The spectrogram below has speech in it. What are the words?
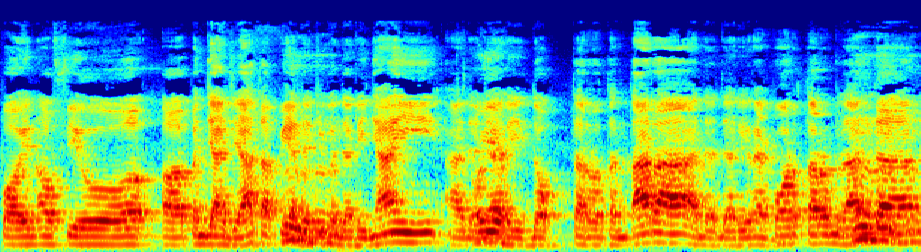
point of view uh, penjajah tapi ada juga dari nyai, ada Oh, iya. dari dokter tentara, ada dari reporter Belanda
